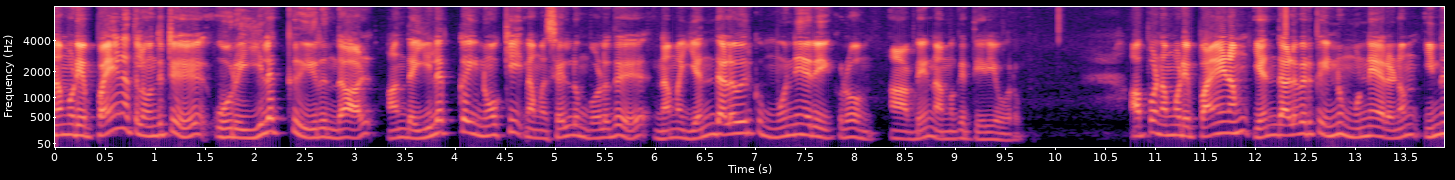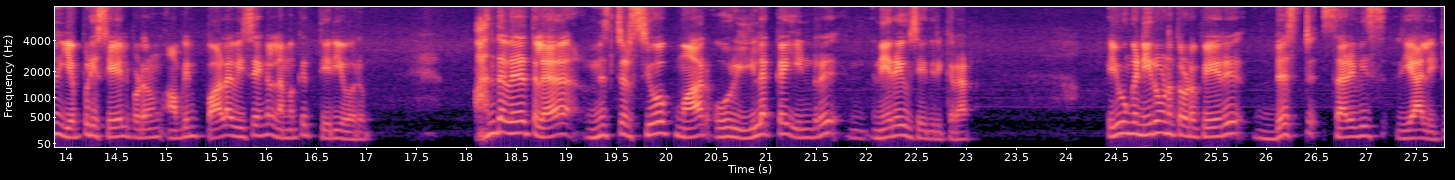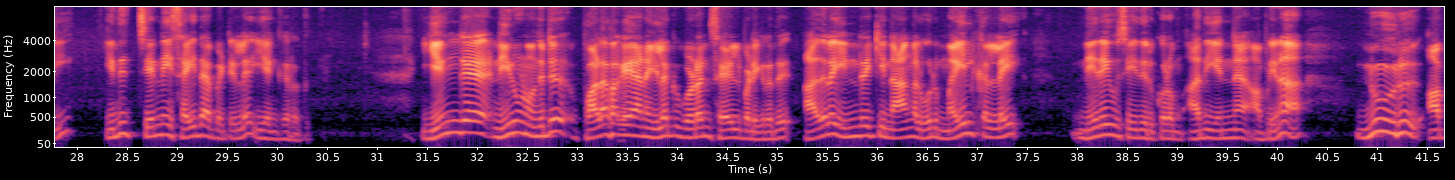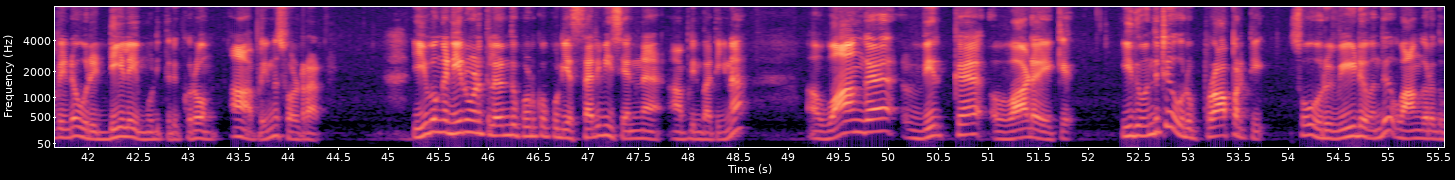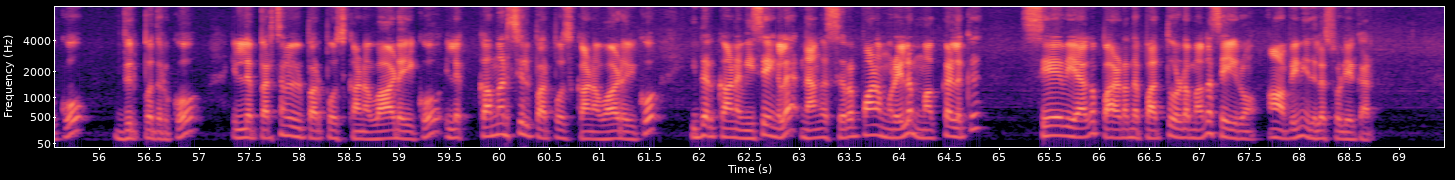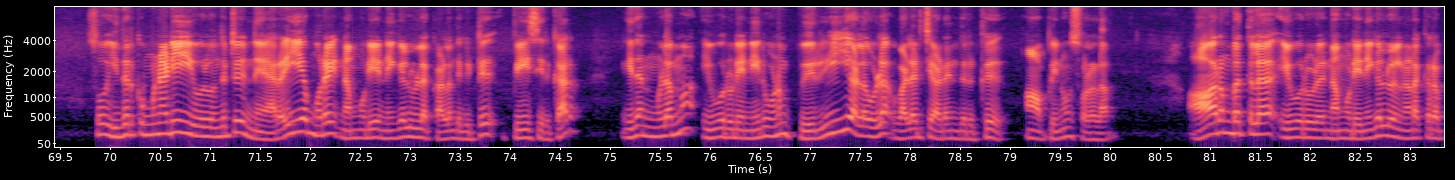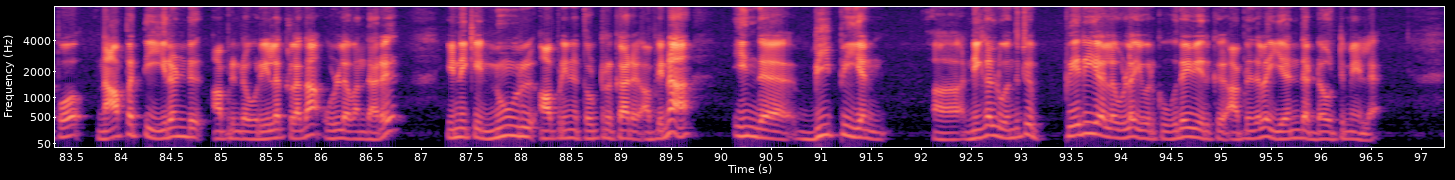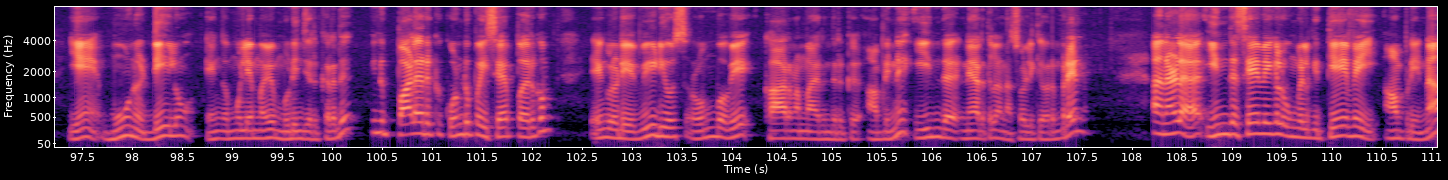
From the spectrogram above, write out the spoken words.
நம்முடைய பயணத்தில் வந்துட்டு ஒரு இலக்கு இருந்தால் அந்த இலக்கை நோக்கி நம்ம செல்லும் பொழுது நம்ம எந்த அளவிற்கு முன்னேறிக்கிறோம் அப்படின்னு நமக்கு தெரிய வரும். அப்போ நம்முடைய பயணம் எந்த அளவிற்கு இன்னும் முன்னேறணும் இன்னும் எப்படி செயல்படணும் அப்படின்னு பல விஷயங்கள் நமக்கு தெரிய வரும். அந்த விதத்தில் மிஸ்டர் சிவகுமார் ஒரு இலக்கை இன்று நிறைவு செய்திருக்கிறார். இவங்க நிறுவனத்தோட பேர் பெஸ்ட் சர்வீஸ் ரியாலிட்டி இது சென்னை சைதாப்பேட்டையில் இயங்குகிறது. எங்கள் நிறுவனம் வந்துட்டு பல வகையான இலக்குகளுடன் செயல்படுகிறது. அதில் இன்றைக்கு நாங்கள் ஒரு மைல்கல்லை நிறைவு செய்திருக்கிறோம். அது என்ன அப்படின்னா நூறு அப்படின்ற ஒரு டீலை முடித்திருக்கிறோம் அப்படின்னு சொல்கிறார் இவங்க நிறுவனத்திலேருந்து கொடுக்கக்கூடிய சர்வீஸ் என்ன அப்படின்னு பார்த்தீங்கன்னா வாங்க விற்க வாடகைக்கு. இது வந்துட்டு ஒரு ப்ராப்பர்ட்டி. ஸோ ஒரு வீடு வந்து வாங்குறதுக்கோ விற்பதற்கோ இல்லை பர்சனல் பர்பஸ்க்கான வாடகைக்கோ இல்லை கமர்ஷியல் பர்பஸ்க்கான வாடகைக்கோ இதற்கான விஷயங்களை நாங்கள் சிறப்பான முறையில் மக்களுக்கு சேவையாக கடந்த பத்து வருடமாக செய்கிறோம் அப்படின்னு இதில் சொல்லியிருக்கார். ஸோ இதற்கு முன்னாடி இவர் வந்துட்டு நிறைய முறை நம்முடைய நிகழ்வில் கலந்துக்கிட்டு பேசியிருக்கார். இதன் மூலமாக இவருடைய நிறுவனம் பெரிய அளவில் வளர்ச்சி அடைந்திருக்கு அப்படின்னும் சொல்லலாம். ஆரம்பத்தில் இவருடைய நம்முடைய நிகழ்வில் நடக்கிறப்போ நாற்பத்தி இரண்டு அப்படின்ற ஒரு இலக்கில் தான் உள்ளே வந்தார். இன்றைக்கி நூறு அப்படின்னு தொட்டிருக்காரு அப்படின்னா இந்த பிபிஎன் நிகழ்வு வந்துட்டு பெரிய அளவில் இவருக்கு உதவி இருக்குது அப்படின்றதுல எந்த டவுட்டுமே இல்லை. ஏன்? மூணு டீலும் எங்கள் மூலியமாகவே முடிஞ்சிருக்கிறது. இன்னும் பலருக்கு கொண்டு போய் சேர்ப்பதற்கும் எங்களுடைய வீடியோஸ் ரொம்பவே காரணமாக இருந்திருக்கு அப்படின்னு இந்த நேரத்தில் நான் சொல்லிக்க விரும்புகிறேன் அதனால் இந்த சேவைகள் உங்களுக்கு தேவை அப்படின்னா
